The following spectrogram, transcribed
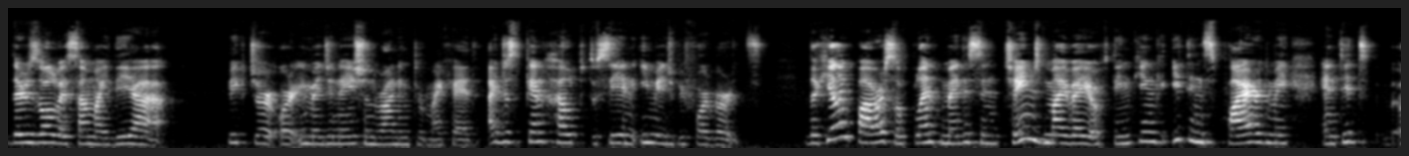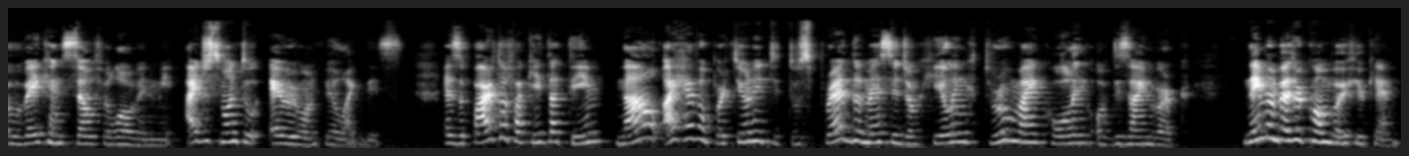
There is always some idea, picture, or imagination running through my head. I just can't help to see an image before words. The healing powers of plant medicine changed my way of thinking, it inspired me, and it awakened self love in me. I just want to everyone feel like this. As a part of Akita team, now I have opportunity to spread the message of healing through my calling of design work. Name a better combo if you can.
